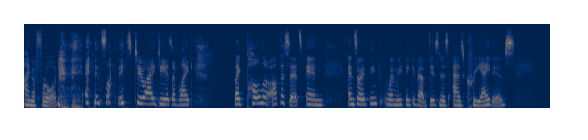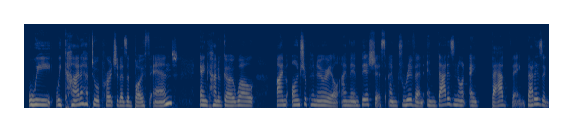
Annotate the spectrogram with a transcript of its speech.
I'm a fraud. and it's like these two ideas of like like polar opposites and and so I think when we think about business as creatives, we we kind of have to approach it as a both and and kind of go, well, I'm entrepreneurial, I'm ambitious, I'm driven, and that is not a bad thing. That is a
